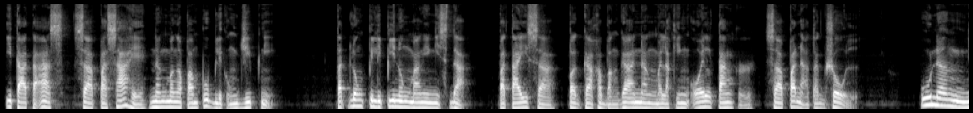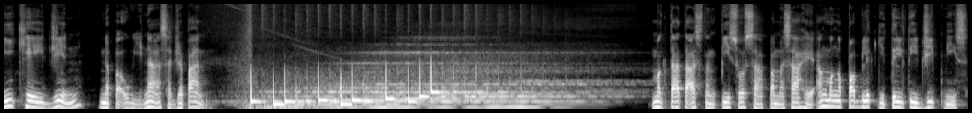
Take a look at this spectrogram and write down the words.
itataas sa pasahe ng mga pampublikong jeepney. Tatlong Pilipinong mangingisda, patay sa pagkakabangga ng malaking oil tanker sa Panatag Shoal. Unang Nikkei Jin na pauwi na sa Japan. Magtataas ng piso sa pamasahe ang mga public utility jeepneys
